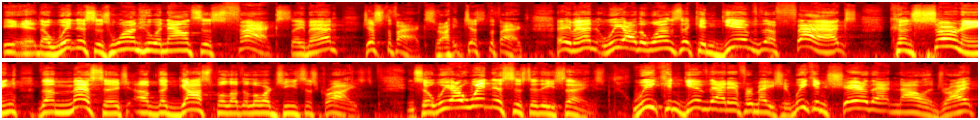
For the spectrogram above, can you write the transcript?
the witness is one who announces facts. Amen? Just the facts, right? Just the facts. Amen? We are the ones that can give the facts concerning the message of the gospel of the Lord Jesus Christ. And so we are witnesses to these things. We can give that information, we can share that knowledge, right?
